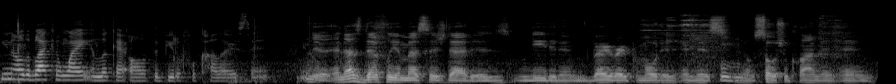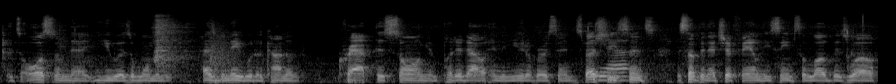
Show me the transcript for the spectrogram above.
you know, the black and white and look at all of the beautiful colors and Yeah, and that's definitely a message that is needed and very, very promoted in this Mm-hmm. you know social climate. And it's awesome that you, as a woman, has been able to kind of craft this song and put it out in the universe. And especially Yeah. since it's something that your family seems to love as well.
